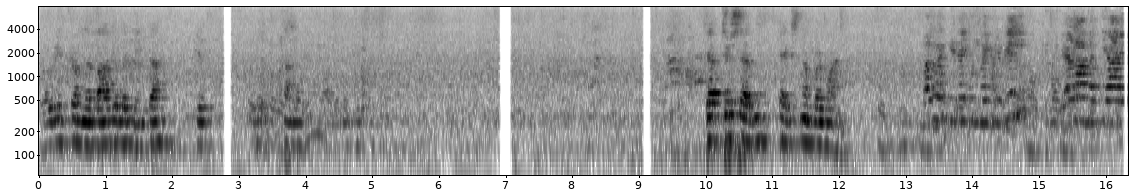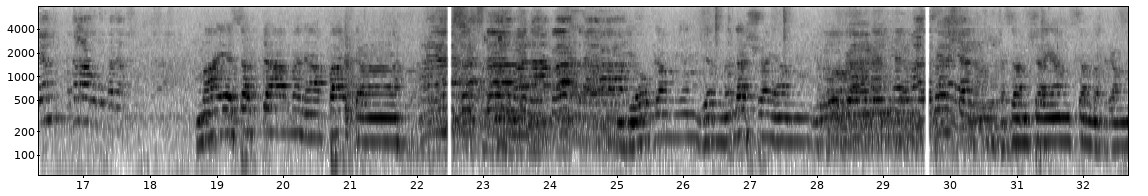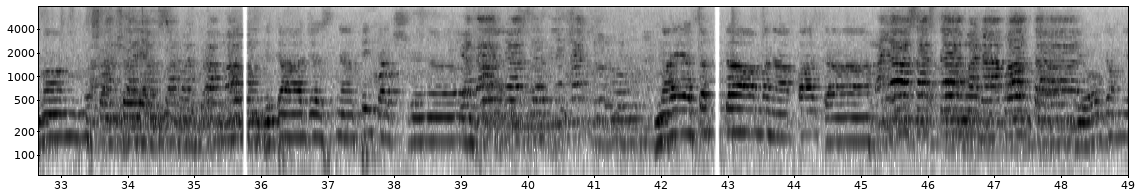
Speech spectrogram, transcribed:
We'll read from the Bhagavad Gita. Chapter 7, text number 1. Maya ಉನ್ಮೈತ್ರಿಯಲ್ಲಿ ಏಳಾಮ್ श्रवणपतम् योगं यञ्जन्मदश्रयम् संशयं समग्रं विताजस्नति तच्छृण naya Satta Manapata Maya Satta Manapata Yogam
